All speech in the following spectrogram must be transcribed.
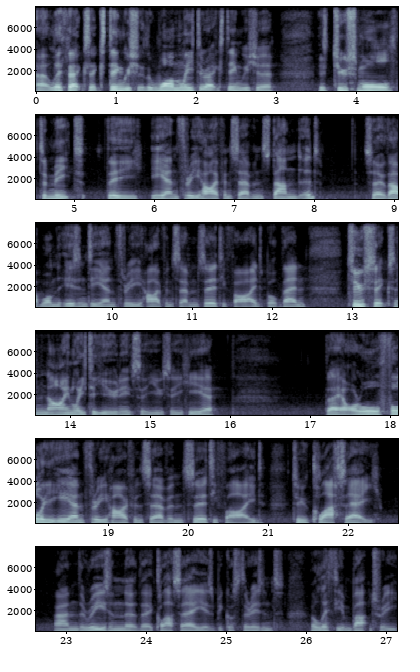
uh, Lithex extinguisher. The one litre extinguisher is too small to meet the EN3-7 standard. So that one isn't EN3-7 certified, but then two, six and nine litre units that you see here. They are all fully EN3-7 certified to Class A. And the reason that they're Class A is because there isn't a lithium battery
